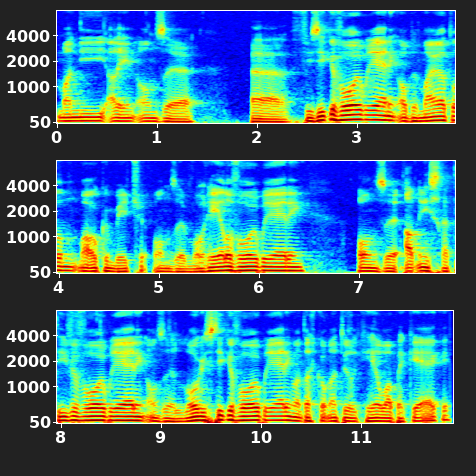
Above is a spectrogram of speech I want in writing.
maar niet alleen onze eh, fysieke voorbereiding op de marathon, maar ook een beetje onze morele voorbereiding, onze administratieve voorbereiding, onze logistieke voorbereiding, want daar komt natuurlijk heel wat bij kijken,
